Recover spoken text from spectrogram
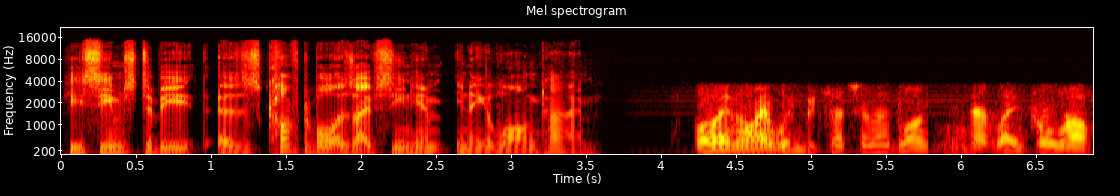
he seems to be as comfortable as I've seen him in a long time. Well, I know I wouldn't be touching that long that line for a while.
